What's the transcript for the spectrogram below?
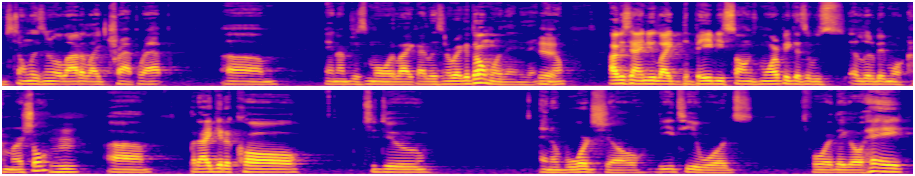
just don't listen to a lot of like trap rap, um, and I'm just more like I listen to reggaeton more than anything. You know, obviously I knew like DaBaby songs more because it was a little bit more commercial. Um, but I get a call to do an award show, BET Awards, for they go, hey,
